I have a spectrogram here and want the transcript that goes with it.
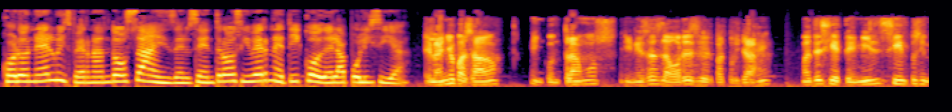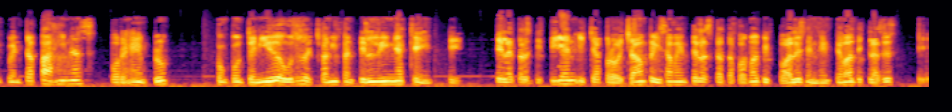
Coronel Luis Fernando Sáenz del Centro Cibernético de la Policía. El año pasado encontramos en esas labores de ciberpatrullaje más de 7.150 páginas, por ejemplo, con contenido de uso sexual infantil en línea que, que, la transmitían y que aprovechaban precisamente las plataformas virtuales en, temas de clases eh,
